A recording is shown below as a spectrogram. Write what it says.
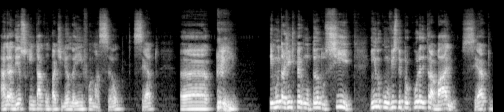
Agradeço quem está compartilhando aí a informação, certo? Uh, tem muita gente perguntando se, indo com visto de procura de trabalho, certo?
